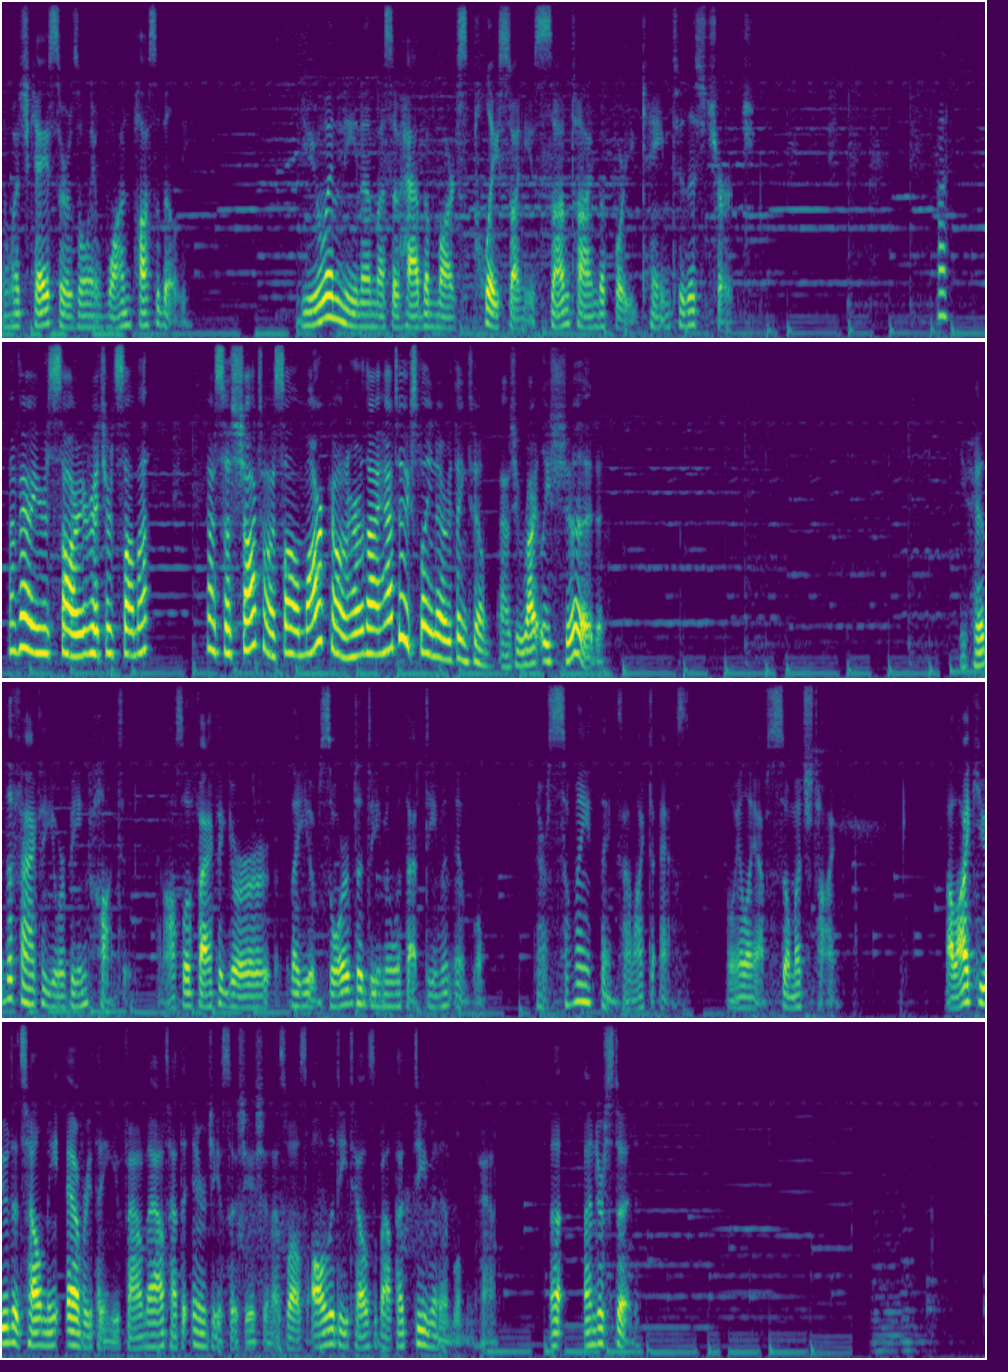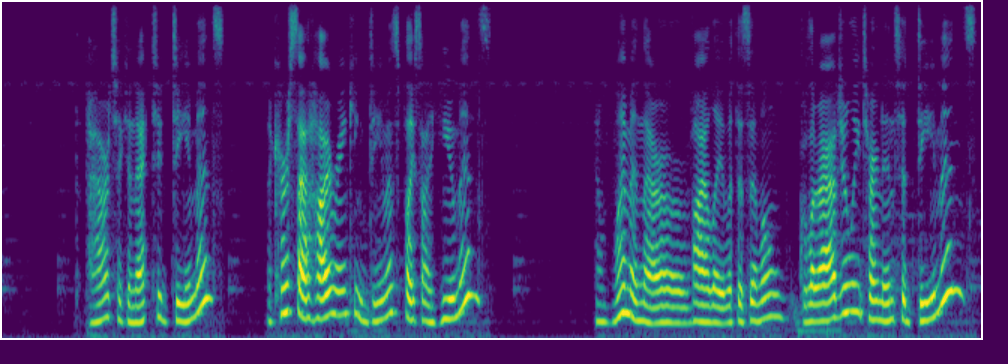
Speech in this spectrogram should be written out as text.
In which case, there is only one possibility. You and Nina must have had the marks placed on you sometime before you came to this church. Uh, I'm very sorry, Richard Sama. I was so shocked when I saw a mark on her that I had to explain everything to him. As you rightly should. You hid the fact that you were being haunted, and also the fact that you're that you absorbed a demon with that demon emblem. There are so many things I'd like to ask, but we only have so much time. I'd like you to tell me everything you found out at the Energy Association, as well as all the details about that demon emblem you have. Uh, understood. The power to connect to demons? A curse that high-ranking demons place on humans? And women that are violated with this emblem gradually turn into demons?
